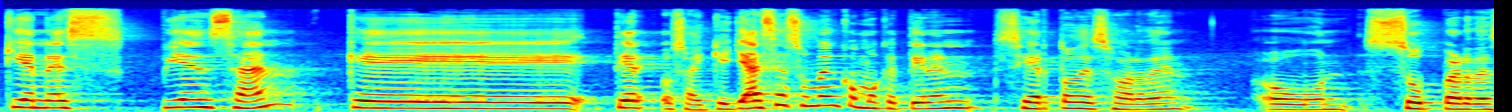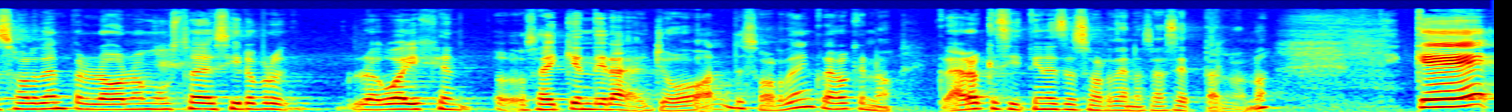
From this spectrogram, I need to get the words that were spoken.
quienes piensan que, o sea, que ya se asumen como que tienen cierto desorden o un súper desorden, pero luego no me gusta decirlo porque luego hay gente, o sea, hay quien dirá, ¿yo desorden? Claro que no. Claro que sí tienes desorden, o sea, acéptalo, ¿no? Que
